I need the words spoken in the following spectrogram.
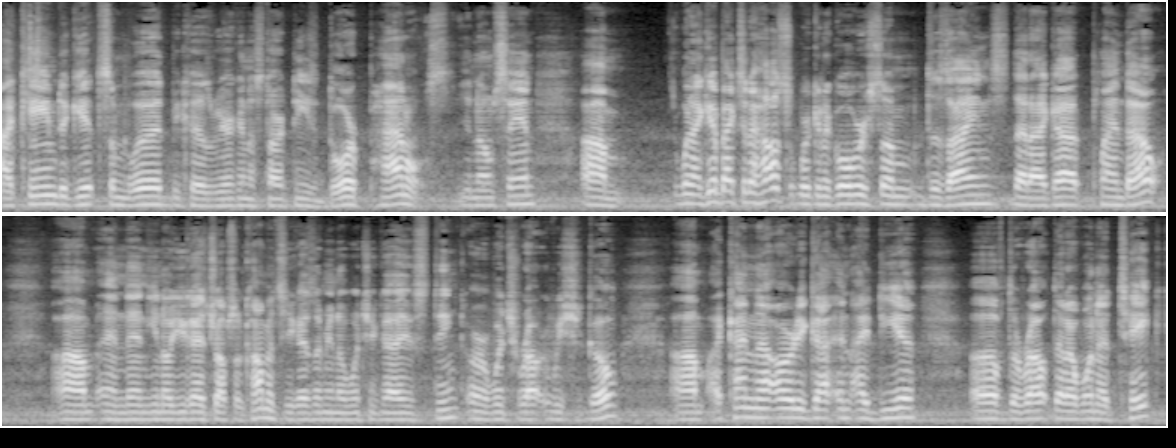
I came to get some wood because we are going to start these door panels. You know what i'm saying? Um, when I get back to the house, we're going to go over some designs that I got planned out. Um, and then, you know, you guys drop some comments. You guys let me know what you guys think or which route we should go. Um, I kind of already got an idea of the route that I want to take.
